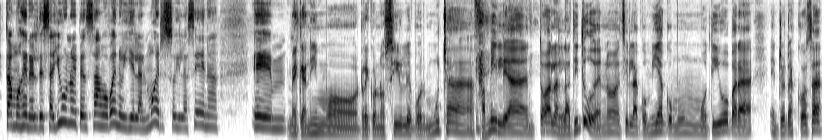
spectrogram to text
estamos en el desayuno y pensamos, bueno, y el almuerzo y la cena. Em, Mecanismo reconocible por muchas familias en todas las latitudes, ¿no? Es decir, la comida como un motivo para, entre otras cosas,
